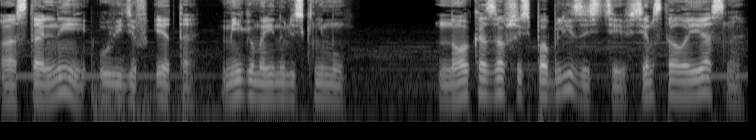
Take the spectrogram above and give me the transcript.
а остальные, увидев это, мигом ринулись к нему. Но оказавшись поблизости, всем стало ясно,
